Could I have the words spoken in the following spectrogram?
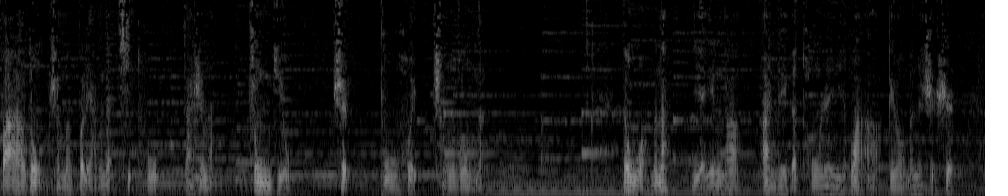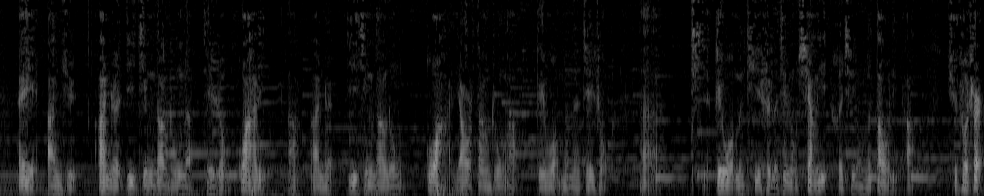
发动什么不良的企图，但是呢终究是不会成功的。那我们呢，也应当按这个同人一卦啊给我们的指示，哎，按据按着易经当中的这种卦理啊，按着易经当中卦爻当中啊给我们的这种呃提给我们提示的这种象意和其中的道理啊去做事儿，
